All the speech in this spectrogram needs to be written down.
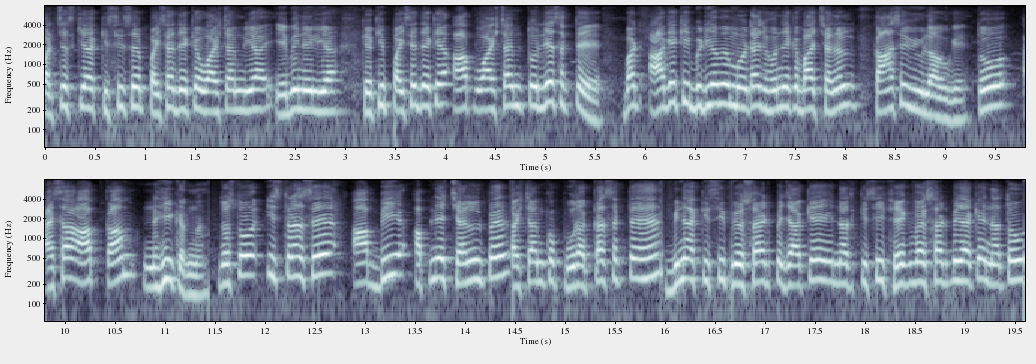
परचेस किया, किसी से पैसा दे के वॉच टाइम लिया, ये भी नहीं लिया। क्योंकि पैसे दे के आप वॉच टाइम तो ले सकते हैं बट आगे की वीडियो में मोनेटाइज होने के बाद चैनल कहाँ से व्यू लाओगे? तो ऐसा आप काम नहीं करना। दोस्तों, इस तरह से आप भी अपने चैनल पर वॉच टाइम को पूरा कर सकते हैं, बिना किसी वेबसाइट पे जाके, ना किसी फेक वेबसाइट पे जाके, ना तो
